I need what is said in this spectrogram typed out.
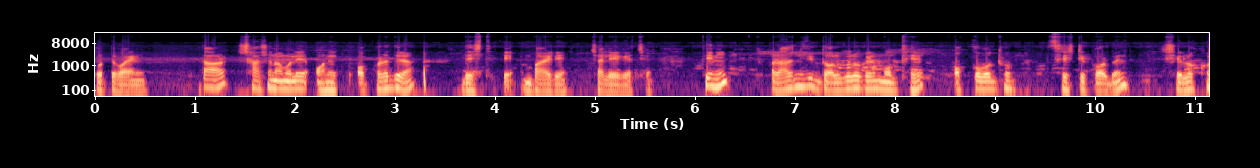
করতে পারেনি তার শাসন আমলে অনেক অপরাধীরা দেশ থেকে বাইরে চালিয়ে গেছে। তিনি রাজনৈতিক দলগুলোর মধ্যে ঐক্যবদ্ধ সৃষ্টি করবেন, সে লক্ষ্য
